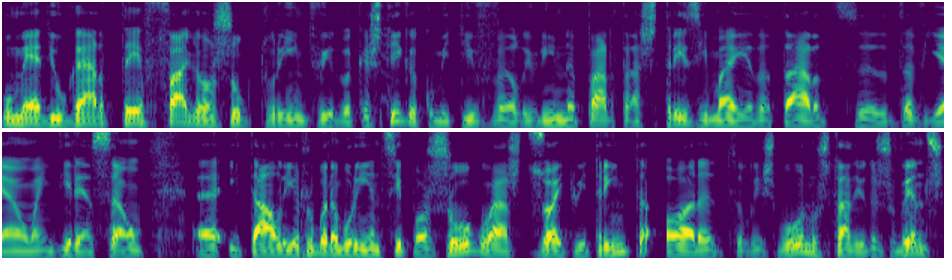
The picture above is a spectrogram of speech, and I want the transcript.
O médio Garte falha ao jogo de Turim devido a castigo. A comitiva leonina parte às três e meia da tarde de avião em direção a Itália. Ruben Amorim antecipa o jogo às 18h30, hora de Lisboa, no estádio das Juventus.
